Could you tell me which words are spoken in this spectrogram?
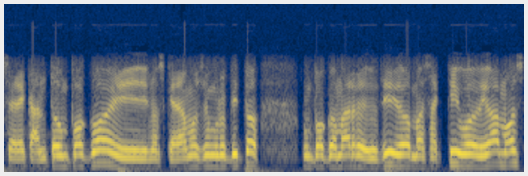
se decantó un poco y nos quedamos un grupito un poco más reducido, más activo, digamos.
